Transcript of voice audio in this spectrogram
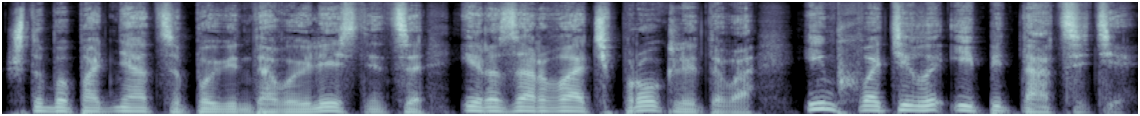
Чтобы подняться по винтовой лестнице и разорвать проклятого, им хватило и пятнадцати.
